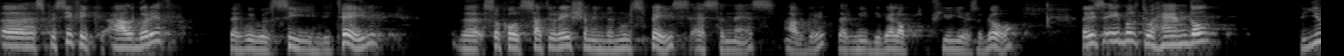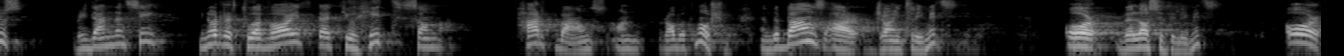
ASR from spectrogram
a specific algorithm that we will see in detail, the so-called saturation in the null space, SNS algorithm that we developed a few years ago, that is able to handle, to use redundancy in order to avoid that you hit some hard bounds on robot motion. And the bounds are joint limits or velocity limits or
